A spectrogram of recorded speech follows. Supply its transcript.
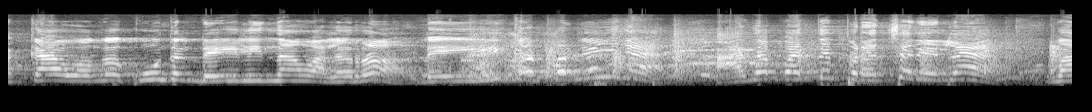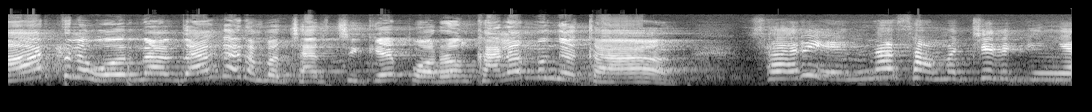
அக்கா உங்க கூந்தல் டெய்லி தான் வளரும். டெய்லி கட் பண்ணுவீங்க அதை பத்தி பிரச்சனை இல்ல. வாரத்துல ஒரு நாள் தாங்க நம்ம சர்ச்சுக்கே போறோம். கிளம்புங்கக்கா. சரி என்ன சமைச்சிருக்கீங்க?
